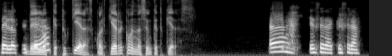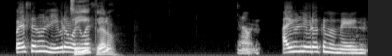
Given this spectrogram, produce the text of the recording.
de lo que de sea. lo que tú quieras, cualquier recomendación que tú quieras. Ah, ¿qué será? ¿Qué será? Puede ser un libro o algo Sí, así. claro. Ah, bueno. Hay un libro que me, me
